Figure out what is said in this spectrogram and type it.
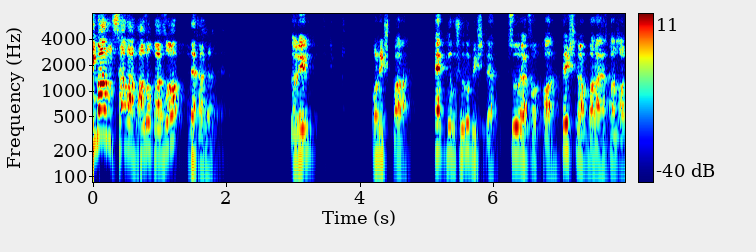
ইমান ছাড়া ভালো কাজও দেখা যায় না। দলিল উনিশ পারা। একদম শুরু বিশটা সূরা ফুরকান 23 নম্বর আয়াত, আল্লাহ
